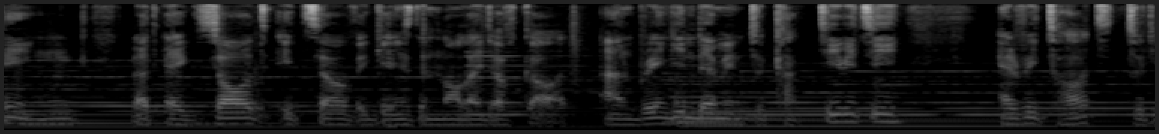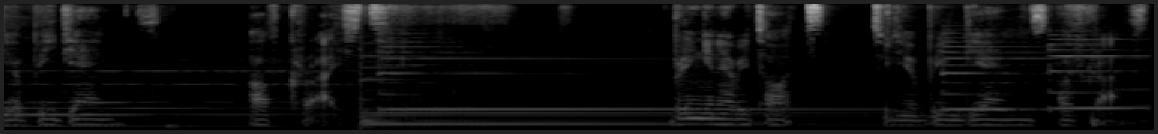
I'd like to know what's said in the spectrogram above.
thing that exalts itself against the knowledge of God, and bringing them into captivity, every thought to the obedience of Christ. Bringing every thought to the obedience of Christ.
